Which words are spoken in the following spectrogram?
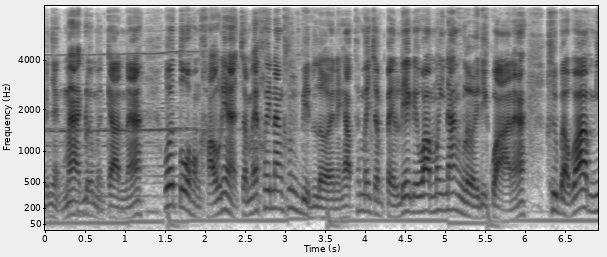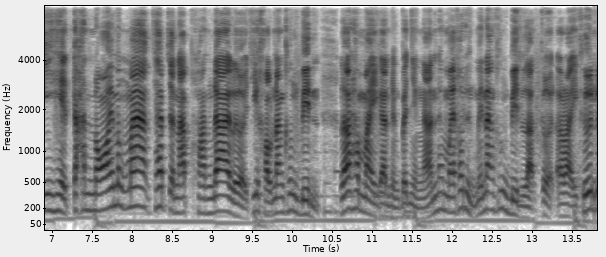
เป็นอย่างมากด้วยเหมือนกันนะว่าตัวของเขาเนี่ยจะไม่ค่อยนั่งเครื่องบินเลยนะครับถ้าไม่จำเป็นเรียกได้ว่าไม่นั่งเลยดีกว่านะคือแบบว่ามีเหตุการณ์น้อยมากๆ แทบจะนับครั้งได้เลยที่เขานั่งเครื่องบิน แล้วทำไมกันถึงเป็นอย่างนั้นทำไมเขาถึงไม่นั่งเครื่องบินล่ะเกิดอะไรขึ้น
